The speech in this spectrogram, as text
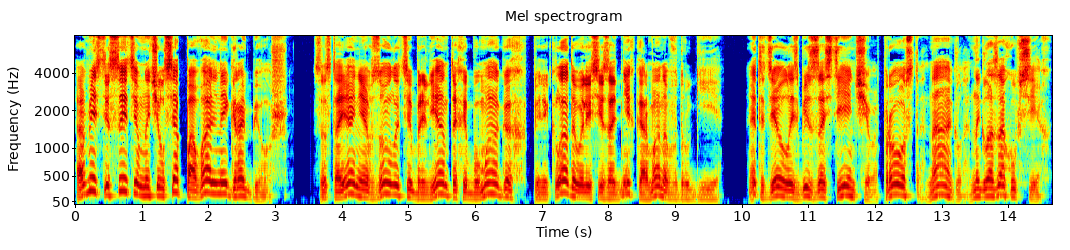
а вместе с этим начался повальный грабеж. Состояния в золоте, бриллиантах и бумагах перекладывались из одних карманов в другие. Это делалось беззастенчиво, просто, нагло, на глазах у всех.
